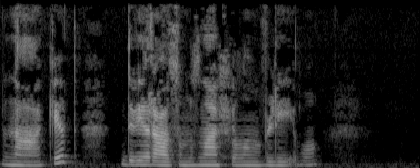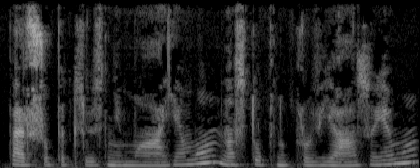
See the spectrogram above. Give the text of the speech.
накид дві разом з нахилом вліво. Першу петлю знімаємо, наступну пров'язуємо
